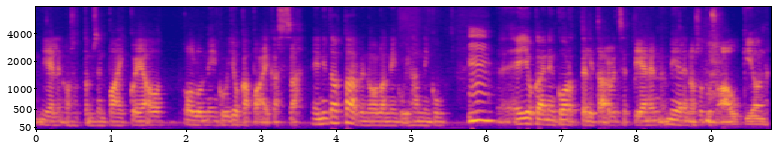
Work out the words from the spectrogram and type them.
mielenosoittamisen paikkoja ole ollut niin kuin joka paikassa. Ei niitä ole tarvinnut olla niin kuin ihan niin kuin, Mm. ei jokainen kortteli tarvitse pienen mielenosoitusaukion.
